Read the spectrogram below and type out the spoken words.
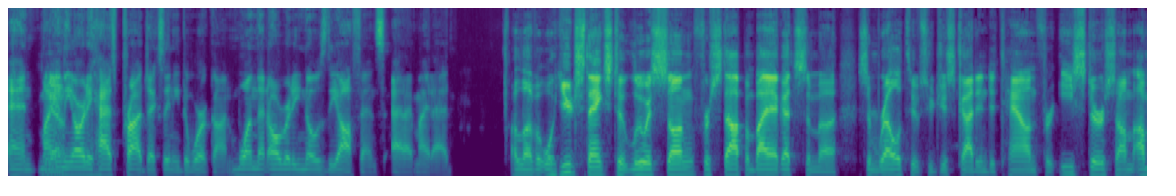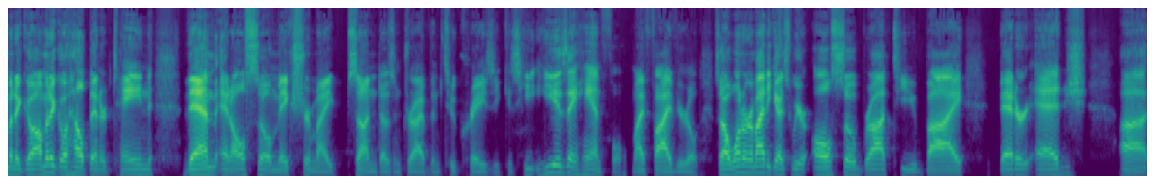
And Miami already has projects they need to work on. One that already knows the offense, I might add. I love it. Well, huge thanks to Luis Sung for stopping by. I got some uh, some relatives who just got into town for Easter, so I'm, I'm gonna go. I'm gonna go help entertain them and also make sure my son doesn't drive them too crazy because he he is a handful, my five year old. So I want to remind you guys, we are also brought to you by Better Edge. Uh,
